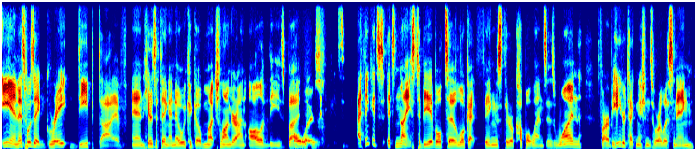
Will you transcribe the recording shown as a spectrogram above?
Ian, this was a great deep dive. And here's the thing: I know we could go much longer on all of these, but always. I think it's it's nice to be able to look at things through a couple lenses. One for our behavior technicians who are listening,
